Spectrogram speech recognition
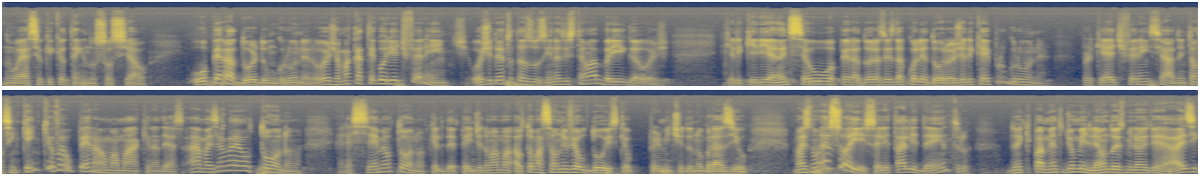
no S o que, que eu tenho no social? O operador de um Gruner hoje é uma categoria diferente. Hoje dentro das usinas isso tem uma briga hoje. Que ele queria antes ser o operador, às vezes, da colhedora. Hoje ele quer ir para o Gruner porque é diferenciado. Então, assim, quem que vai operar uma máquina dessa? Ah, mas ela é autônoma. Ela é semi-autônoma, porque ele depende de uma automação nível 2, que é permitido no Brasil. Mas não é só isso, ele está ali dentro de um equipamento de um milhão, dois milhões de reais e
